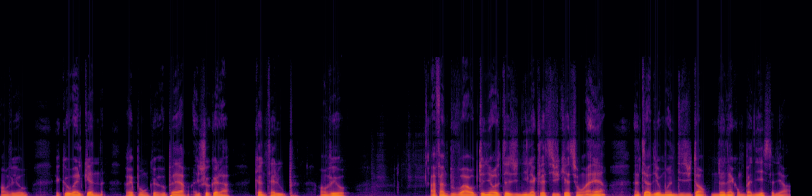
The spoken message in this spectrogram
en VO, et que Walken répond que Hopper est chocolat. Cantaloupe en VO. Afin de pouvoir obtenir aux États-Unis la classification R, interdit aux moins de 18 ans non accompagnés, c'est-à-dire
